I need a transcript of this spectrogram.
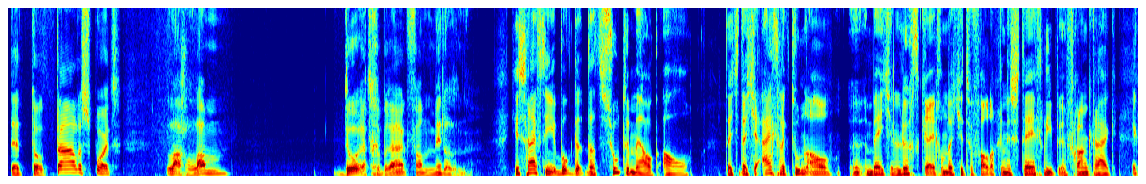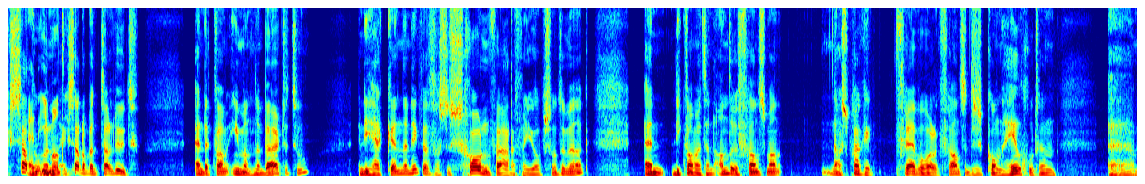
de totale sport lag lam... door het gebruik van middelen. Je schrijft in je boek dat, dat zoete melk al. Dat je, dat je eigenlijk toen al een, een beetje lucht kreeg. omdat je toevallig in een steeg liep in Frankrijk. Ik zat, En op, iemand- een, ik zat op een taluut. En er kwam iemand naar buiten toe. En die herkende ik. Dat was de schoonvader van Joop Zoetemelk. En die kwam met een andere Fransman. Nou sprak ik vrij behoorlijk Frans. Dus ik kon heel goed een ehm,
